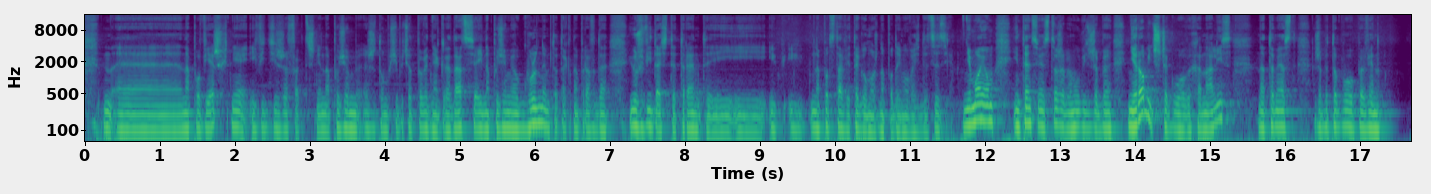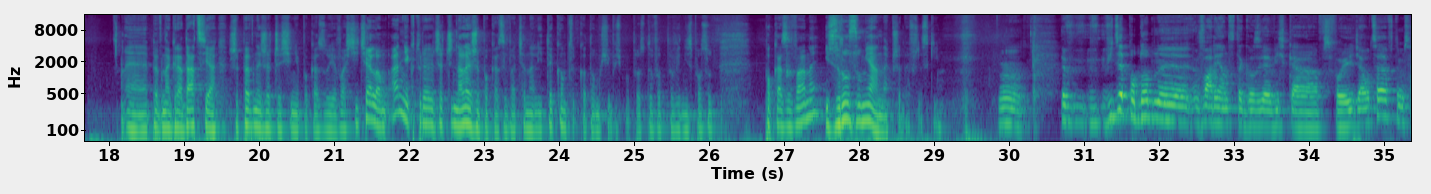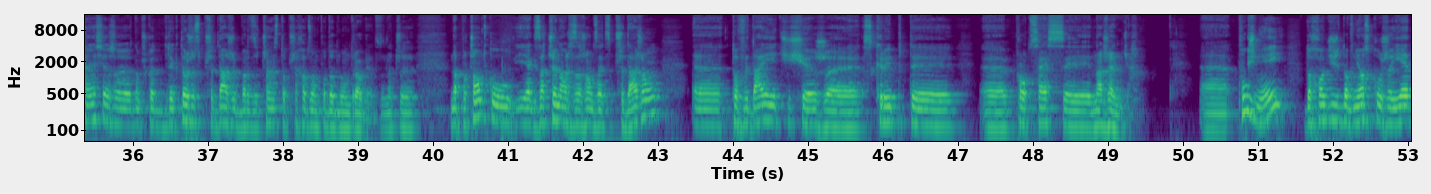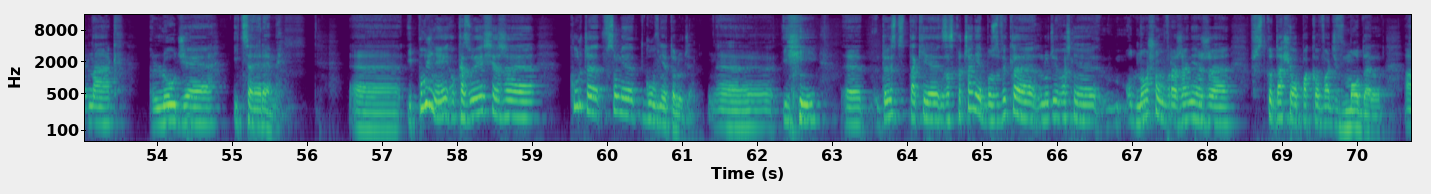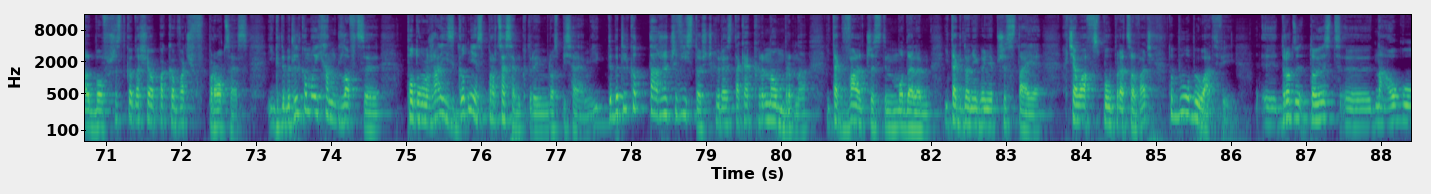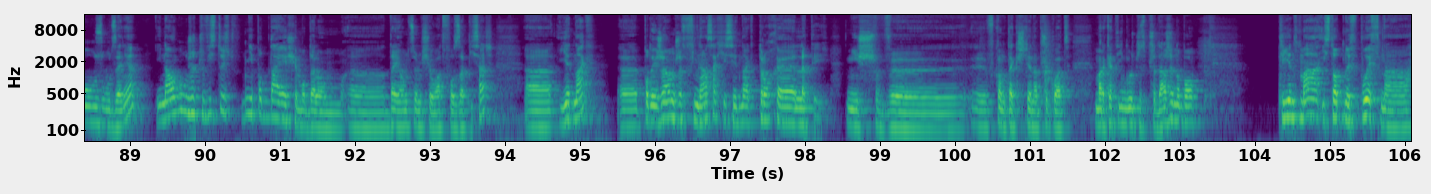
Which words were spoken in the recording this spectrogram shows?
na powierzchnię powierzchnię i widzi, że faktycznie na poziomie, że to musi być odpowiednia gradacja i na poziomie ogólnym to tak naprawdę już widać te trendy i, i, i na podstawie tego można podejmować decyzje. Nie moją intencją jest to, żeby mówić, żeby nie robić szczegółowych analiz, natomiast żeby to było pewien e, pewna gradacja, że pewne rzeczy się nie pokazuje właścicielom, a niektóre rzeczy należy pokazywać analitykom, tylko to musi być po prostu w odpowiedni sposób pokazywane i zrozumiane przede wszystkim. Hmm. Widzę podobny wariant tego zjawiska w swojej działce, w tym sensie, że na przykład dyrektorzy sprzedaży bardzo często przechodzą podobną drogę. To znaczy, na początku, jak zaczynasz zarządzać sprzedażą, e, to wydaje ci się, że skrypty, e, procesy, narzędzia. E, później dochodzisz do wniosku, że jednak ludzie i CRM-y. I później okazuje się, że Kurczę, w sumie głównie to ludzie. E, I e, to jest takie zaskoczenie, bo zwykle ludzie właśnie odnoszą wrażenie, że wszystko da się opakować w model, albo wszystko da się opakować w proces. I gdyby tylko moi handlowcy podążali zgodnie z procesem, który im rozpisałem, i gdyby tylko ta rzeczywistość, która jest taka krnąbrna i tak walczy z tym modelem i tak do niego nie przystaje, chciała współpracować, to byłoby łatwiej. Y, drodzy, to jest y, na ogół złudzenie i na ogół rzeczywistość nie poddaje się modelom e, dającym się łatwo zapisać. E, jednak e, podejrzewam, że w finansach jest jednak trochę lepiej niż w, w kontekście na przykład marketingu czy sprzedaży, no bo klient ma istotny wpływ na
